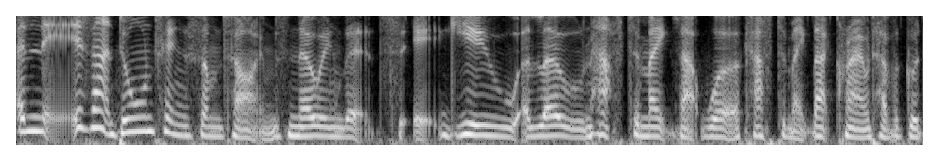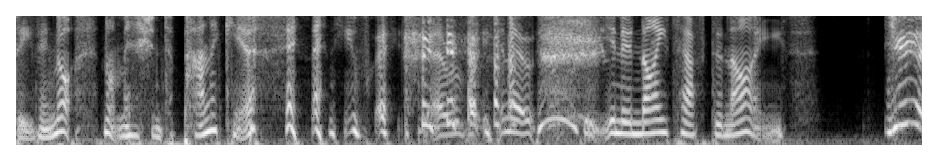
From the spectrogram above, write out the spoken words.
And is that daunting sometimes, knowing that it, you alone have to make that work, have to make that crowd have a good evening? Not not mission to panic you in any way, Sarah, but you know, you know, night after night. Yeah,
